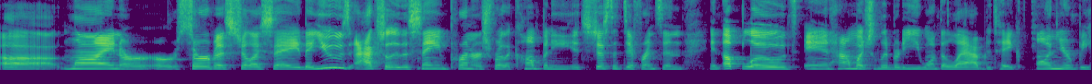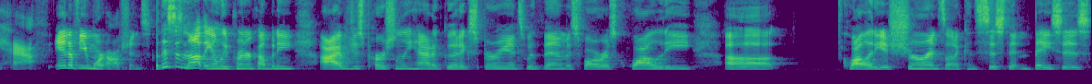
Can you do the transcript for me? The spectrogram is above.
uh, line or, or service, shall I say. They use actually the same printers for the company. It's just a difference in, in uploads and how much liberty you want the lab to take take on your behalf and a few more options. This is not the only printer company. I've just personally had a good experience with them as far as quality, uh, quality assurance on a consistent basis,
